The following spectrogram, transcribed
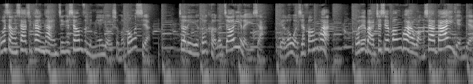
我想下去看看这个箱子里面有什么东西。这里和可乐交易了一下，给了我些方块，我得把这些方块往下搭一点点。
